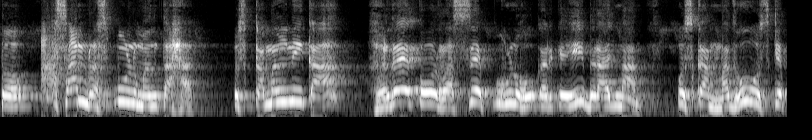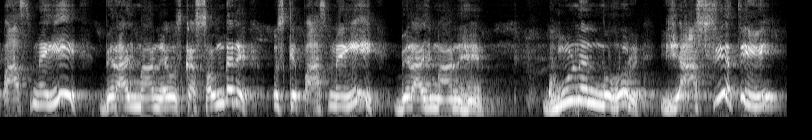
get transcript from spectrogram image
तो आसाम रसपूर्ण मनता है। उस कमलनी का हृदय तो रस से पूर्ण होकर के ही विराजमान। उसका मधु उसके पास में ही विराजमान है। उसका सौंदर्य उसके पास में ही विराजमान है। घूर्णन मुहुर यास्यति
